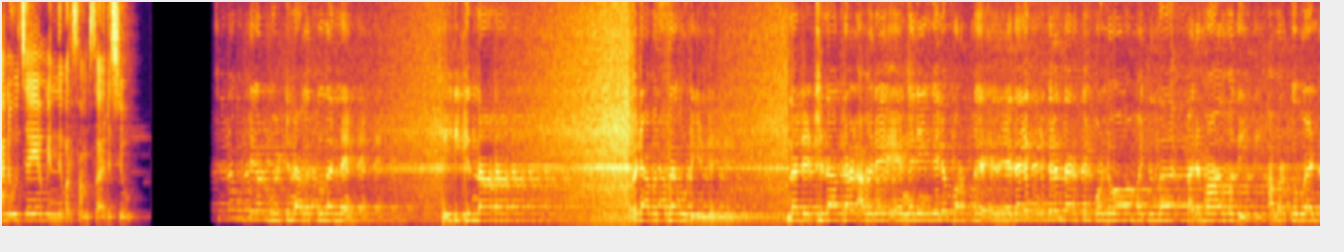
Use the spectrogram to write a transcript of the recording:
അനൂജയം എന്നിവർ സംസാരിച്ചു. ചില കുട്ടികൾ വീട്ടിനകത്തു തന്നെ ഇരിക്കുന്ന ഒരവസ്ഥ കൂടിയുണ്ട്. എന്നാൽ രക്ഷിതാക്കൾ അവരെ എങ്ങനെയെങ്കിലും പുറത്ത് ഏതെങ്കിലും തരത്തിൽ കൊണ്ടുപോകാൻ പറ്റുന്ന പരമാവധി അവർക്ക് വേണ്ട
